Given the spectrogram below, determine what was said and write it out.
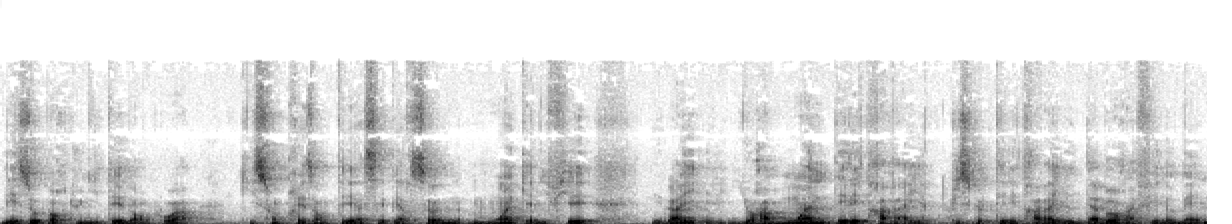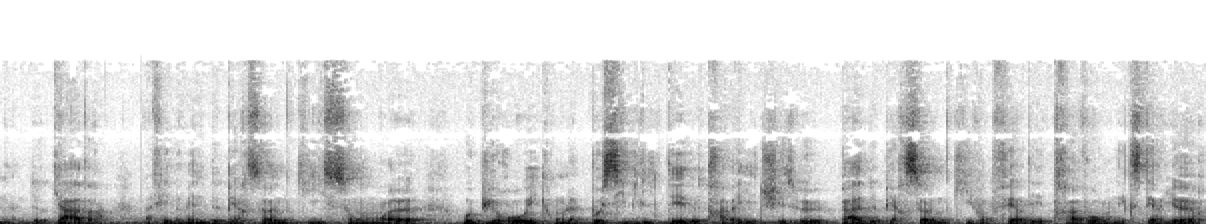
les opportunités d'emploi qui sont présentées à ces personnes moins qualifiées, eh ben, il y aura moins de télétravail, puisque le télétravail est d'abord un phénomène de cadre, un phénomène de personnes qui sont euh, au bureau et qui ont la possibilité de travailler de chez eux, pas de personnes qui vont faire des travaux en extérieur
